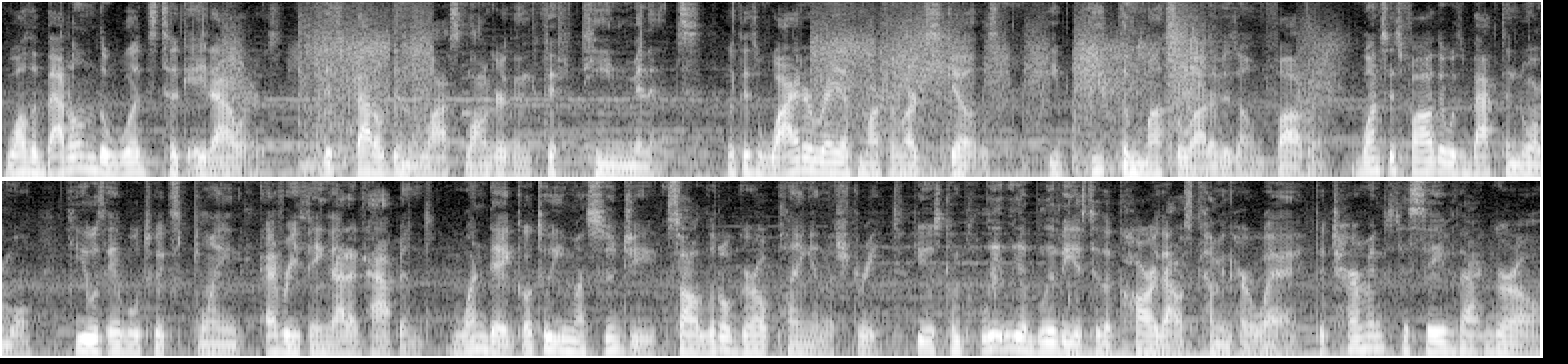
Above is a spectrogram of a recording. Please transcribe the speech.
While the battle in the woods took 8 hours, this battle didn't last longer than 15 minutes. With his wide array of martial arts skills, he beat the muscle out of his own father. Once his father was back to normal, he was able to explain everything that had happened. One day, Goto Imasuji saw a little girl playing in the street. He was completely oblivious to the car that was coming her way. Determined to save that girl,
